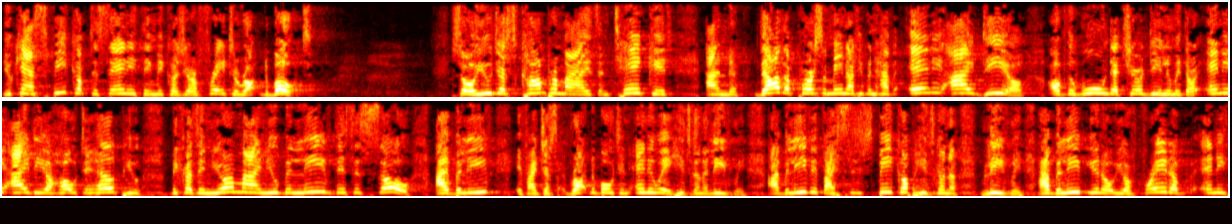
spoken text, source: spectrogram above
you can't speak up to say anything because you're afraid to rock the boat. So you just compromise and take it and the other person may not even have any idea of the wound that you're dealing with or any idea how to help you because in your mind you believe this is so. I believe if I just rock the boat in any way, he's gonna leave me. I believe if I speak up, he's gonna leave me. I believe, you know, you're afraid of any,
